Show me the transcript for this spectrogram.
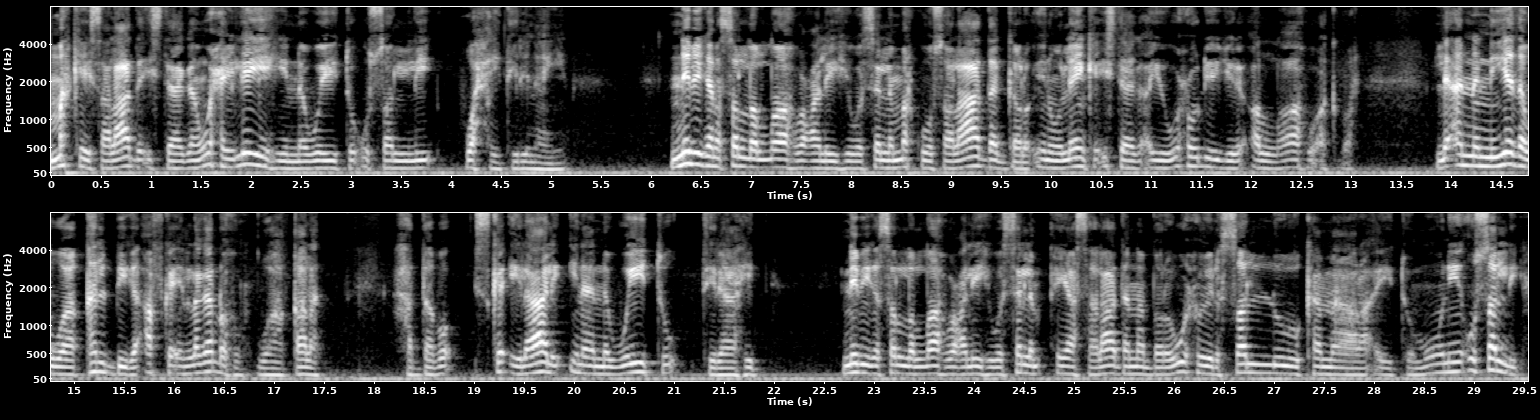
Markay salaada istaagaan waxay leeyihiin naweytu usalli waxay tirinayeen nebigana sala allahu calayhi wasalam markuu salaada galo inuu leynka istaaga ayuu wuxuu dhihi jiray allahu akbar. Li-anna niyada waa qalbiga afka in laga dhaho waa qalad. Haddaba iska ilaali inaa naweytu tiraahid nebiga sala allahu calayhi wasalam ayaa salaadana baro wuxuu yidhi salluu kamaa ra'aytumuunii usalli.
